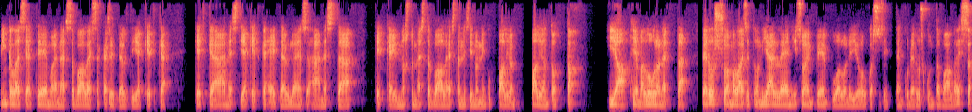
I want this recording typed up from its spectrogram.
minkälaisia teemoja näissä vaaleissa käsiteltiin ja ketkä, ketkä äänesti ja ketkä heitä yleensä äänestää, ketkä innostuivat näistä vaaleista, niin siinä on niin kuin paljon, paljon totta. Ja, ja mä luulen, että perussuomalaiset on jälleen isoimpien puolueiden joukossa sitten, kun eduskuntavaaleissa,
